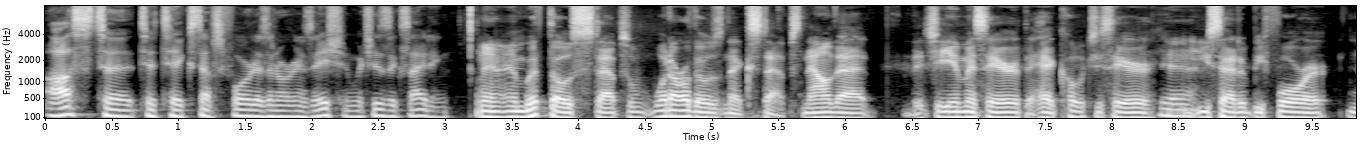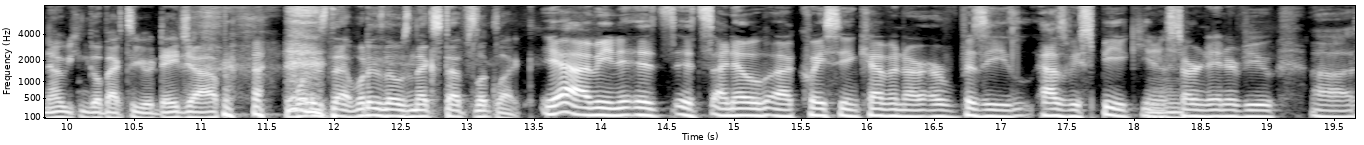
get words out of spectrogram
us to to take steps forward as an organization, which is exciting. And with those steps, what are those next steps? Now that the GM is here, the head coach is here. Yeah. You said it before. Now you can go back to your day job. what is that? What does those next steps look like? Yeah, I mean it's it's. I know uh, Kwesi and Kevin are, are busy as we speak. You know, starting to interview uh,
